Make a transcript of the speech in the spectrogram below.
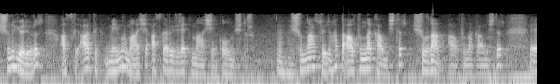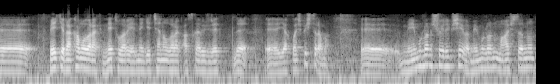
şunu görüyoruz. Artık memur maaşı asgari ücret maaşı olmuştur. Şundan söyleyeyim hatta altında kalmıştır. Şuradan altında kalmıştır. Ee, belki rakam olarak net olarak eline geçen olarak asgari ücretle e, yaklaşmıştır ama e, memurların şöyle bir şey var. Memurların maaşlarının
